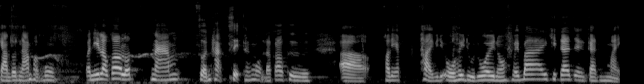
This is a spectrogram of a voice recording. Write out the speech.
การรดน้ำผักบุ้งวันนี้เราก็รดน้ำสวนผักเสร็จทั้งหมดแล้วก็คืออเขาเรียกถ่ายวิดีโอให้ดูด้วยเนาะบ๊ายบายคิดได้เจอกันใหม่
